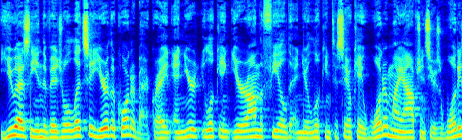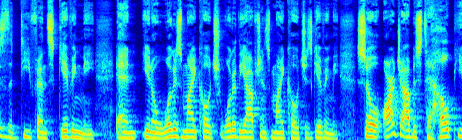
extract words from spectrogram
you as the individual, let's say you're the quarterback, right? And you're looking, you're on the field and you're looking to say, okay, what are my options here? What is the defense giving me? And, you know, what is my coach? What are the options my coach is giving me? So our job is to help you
